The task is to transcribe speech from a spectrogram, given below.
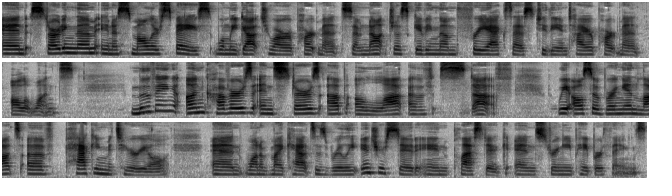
and starting them in a smaller space when we got to our apartment. So, not just giving them free access to the entire apartment all at once. Moving uncovers and stirs up a lot of stuff. We also bring in lots of packing material. And one of my cats is really interested in plastic and stringy paper things.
